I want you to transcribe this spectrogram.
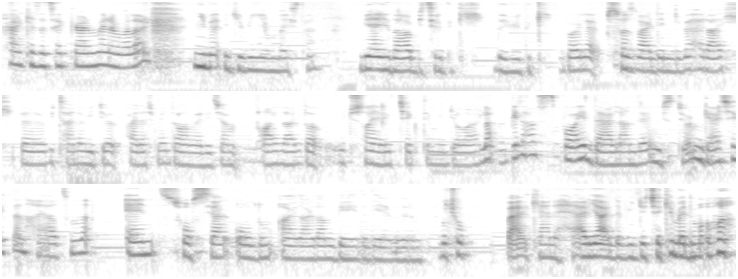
Herkese tekrar merhabalar. Yine 2025'ten bir ay daha bitirdik, devirdik. Böyle söz verdiğim gibi her ay e, bir tane video paylaşmaya devam edeceğim. Aylarda 3 saniyelik çektiğim videolarla. Biraz bu ayı değerlendirelim istiyorum. Gerçekten hayatımda en sosyal olduğum aylardan biriydi diyebilirim. Bu çok belki yani her yerde video çekemedim ama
